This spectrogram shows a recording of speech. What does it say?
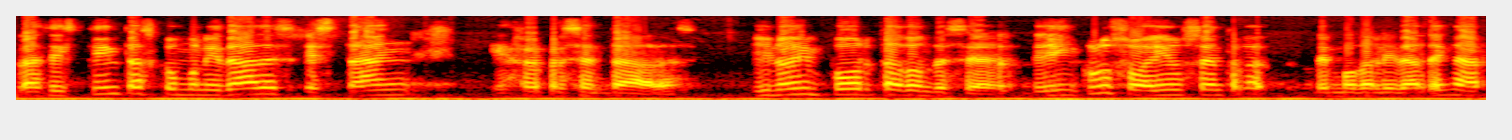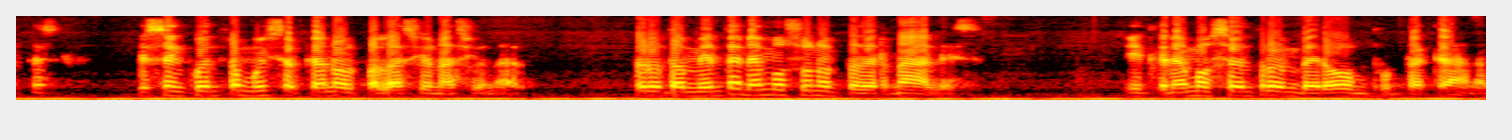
las distintas comunidades están representadas y no importa dónde sea. E incluso hay un centro de modalidad en artes que se encuentra muy cercano al Palacio Nacional. Pero también tenemos uno en Pedernales y tenemos centro en Verón, Punta Cana,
